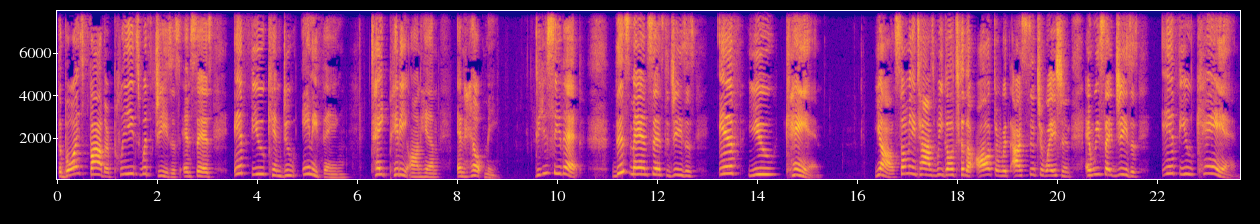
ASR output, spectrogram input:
The boy's father pleads with Jesus and says, If you can do anything, take pity on him and help me. Do you see that? This man says to Jesus, If you can. Y'all, so many times we go to the altar with our situation and we say, Jesus, if you can.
